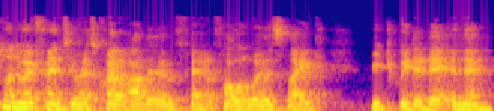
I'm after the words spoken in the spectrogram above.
one of my friends who has quite a lot of uh, followers like retweeted it, and then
